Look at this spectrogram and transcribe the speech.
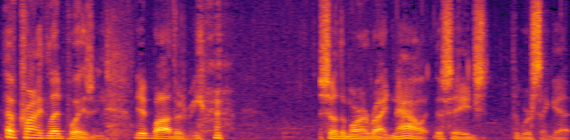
I have chronic lead poisoning. It bothers me. so the more I ride now at this age, the worse I get.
